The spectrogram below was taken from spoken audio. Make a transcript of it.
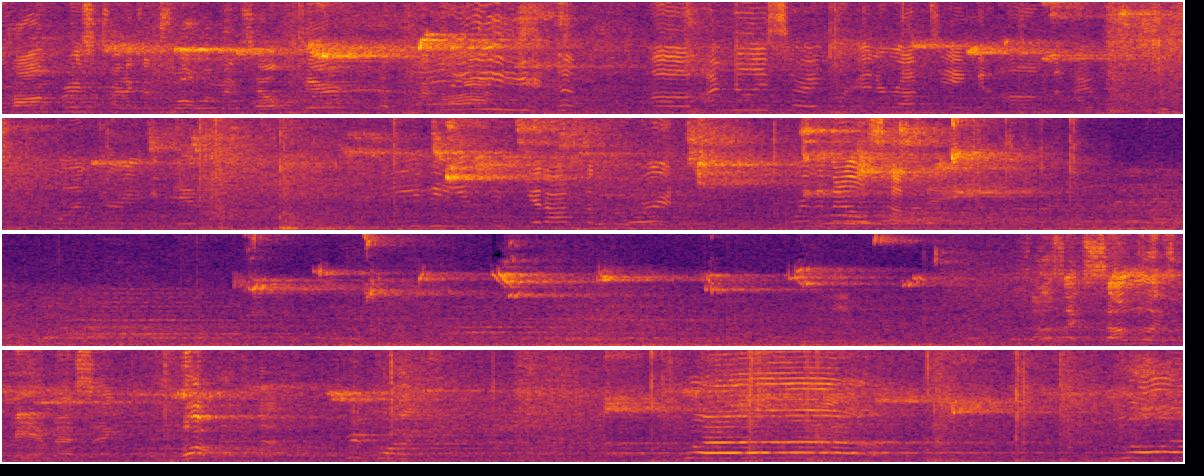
Congress trying to control women's health care? Hey, um, I'm really sorry for interrupting. Um, I was just wondering if maybe you could get off the court. We're in the middle of something. Like someone's PMSing. Whoa! Three points! Whoa! Whoa!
